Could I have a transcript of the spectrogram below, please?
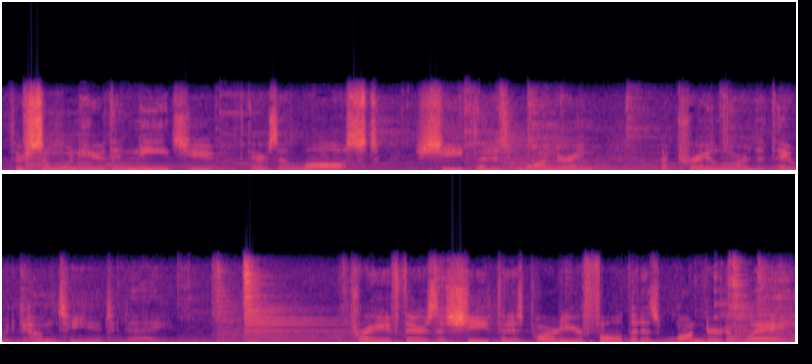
If there's someone here that needs you, if there's a lost sheep that is wandering, I pray, Lord, that they would come to you today. I pray if there's a sheep that is part of your fold that has wandered away,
